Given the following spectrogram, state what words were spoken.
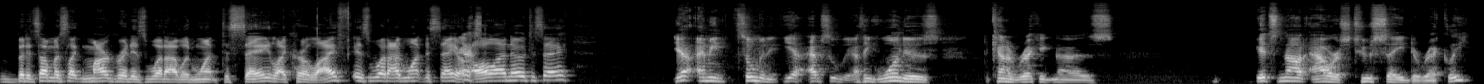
but it's almost like Margaret is what I would want to say, like her life is what I'd want to say, or yes. all I know to say. Yeah, I mean, so many. Yeah, absolutely. I think one is to kind of recognize it's not ours to say directly.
